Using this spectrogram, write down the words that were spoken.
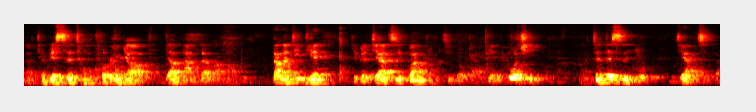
呃，特别是中国人要要男的嘛啊。当然今天这个价值观许多改变，过去啊真的是有价值的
